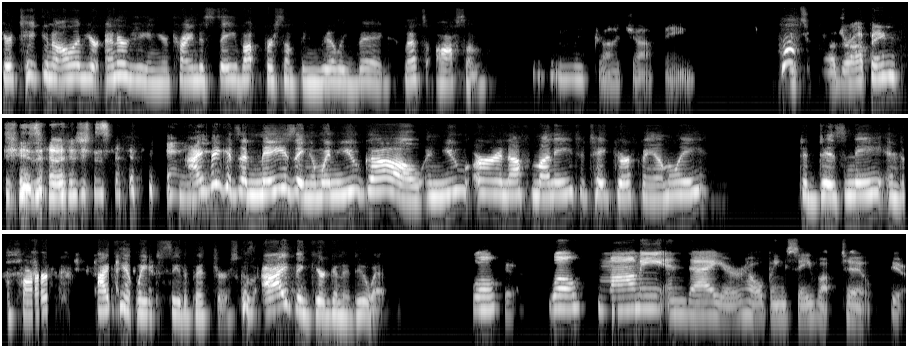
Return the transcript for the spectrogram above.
you're taking all of your energy and you're trying to save up for something really big. That's awesome. really jaw dropping. It's jaw dropping. Is that what she said? I think it's amazing. And when you go and you earn enough money to take your family to Disney into the park, I can't wait to see the pictures because I think you're going to do it. Well, Yeah. well, mommy and daddy are helping save up too. Yes,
